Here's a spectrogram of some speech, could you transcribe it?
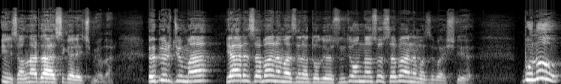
İnsanlar daha sigara içmiyorlar. Öbür cuma yarın sabah namazına doluyorsunuz diyor. Ondan sonra sabah namazı başlıyor. Bunu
